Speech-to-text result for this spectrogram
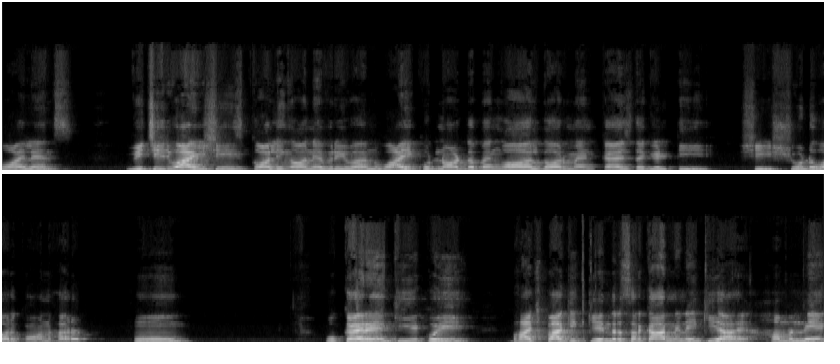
violence which is why she is calling on everyone why could not the Bengal government catch the guilty she should work on her home वो कह रहे हैं कि ये कोई भाजपा की केंद्र सरकार ने नहीं किया है। हमने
